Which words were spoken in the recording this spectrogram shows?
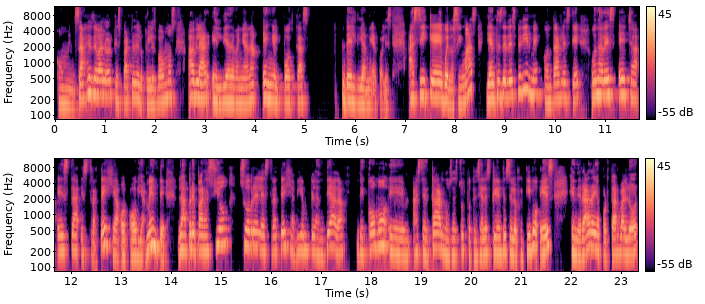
con mensajes de valor, que es parte de lo que les vamos a hablar el día de mañana en el podcast del día miércoles. Así que, bueno, sin más, y antes de despedirme, contarles que una vez hecha esta estrategia, obviamente, la preparación sobre la estrategia bien planteada de cómo eh, acercarnos a estos potenciales clientes, el objetivo es generar y aportar valor,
